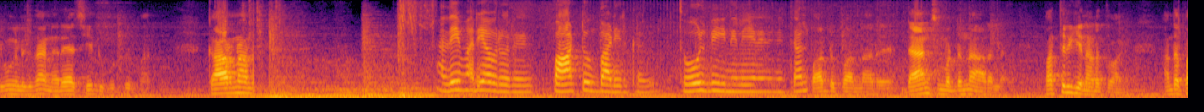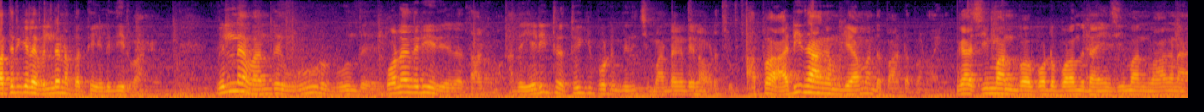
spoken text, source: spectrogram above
இவங்களுக்கு தான் நிறையா சீட்டு கொடுத்துருப்பாரு. காரணம் அதே மாதிரி அவர் ஒரு பாட்டும் பாடியிருக்காரு. தோல்வி நிலையை நினைத்தால் பாட்டு பாடினாரு. டான்ஸ் மட்டும்தான் ஆடலை. பத்திரிக்கை நடத்துவாங்க. அந்த பத்திரிக்கையில் வில்லனை பற்றி எழுதிடுவாங்க வில்லை வந்து ஊடு பூந்து கொலவெறி தாக்குவான். அந்த எடிட்டரை தூக்கி போட்டு மிதித்து மண்டகண்டையெல்லாம் உடச்சு அப்போ அடி தாங்க முடியாமல் அந்த பாட்டை பாடுவாங்க. அங்கே சீமான் போ- போட்டு பிறந்துட்டாங்க சீமான் வாங்கினா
